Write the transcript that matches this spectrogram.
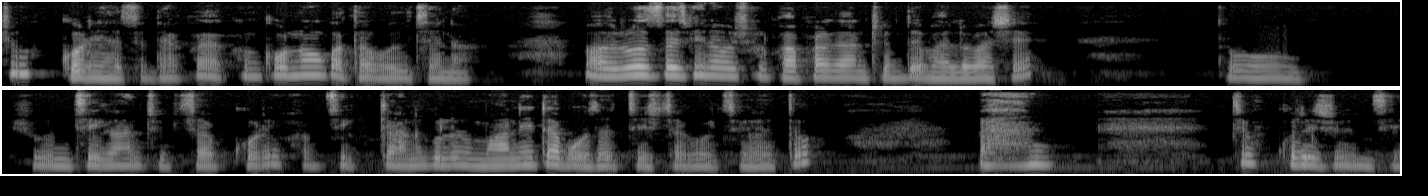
চুপ করে আছে, দেখো এখন কোনো কথা বলছে না। রোজ জাসমিন অবশ্য পাপার গান শুনতে ভালোবাসে। তো শুনছে গান চুপচাপ করে, ভাবছি গানগুলোর মানেটা বোঝার চেষ্টা করছে হয়তো। চুপ করে শুনছে।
